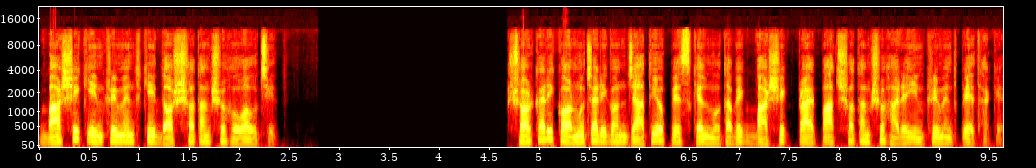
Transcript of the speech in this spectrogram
বার্ষিক ইনক্রিমেন্ট কি দশ শতাংশ হওয়া উচিত? সরকারি কর্মচারীগণ জাতীয় পে স্কেল মোতাবেক বার্ষিক প্রায় পাঁচ শতাংশ হারে ইনক্রিমেন্ট পেয়ে থাকে।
